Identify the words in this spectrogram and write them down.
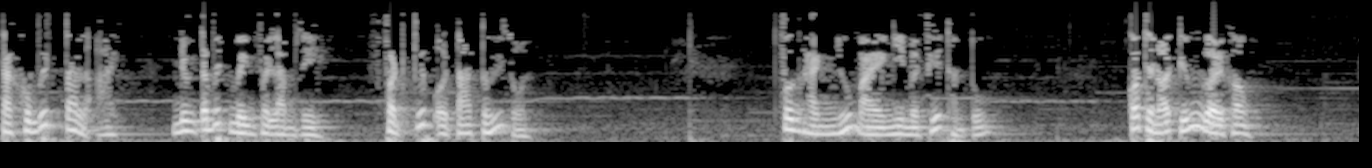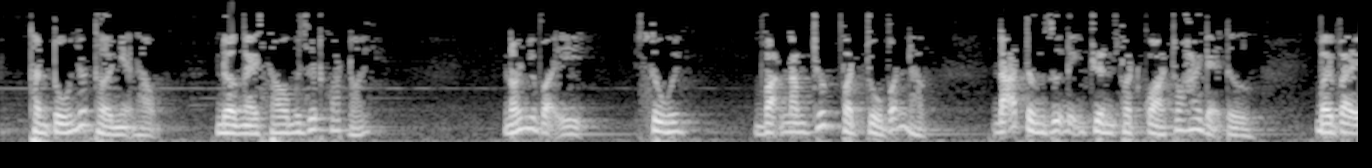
Ta không biết ta là ai, Nhưng ta biết mình phải làm gì, Phật kiếp ở ta tới rồi. Phương Hành nhíu mày nhìn về phía thần tú. Có thể nói tiếng người không? Thần tú nhất thời nhẹn họng, Nửa ngày sau mới dứt khoát nói. Nói như vậy, Sư huynh, Vạn năm trước Phật chủ vẫn hằng đã từng dự định truyền Phật quả cho hai đệ tử. Bởi vậy,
